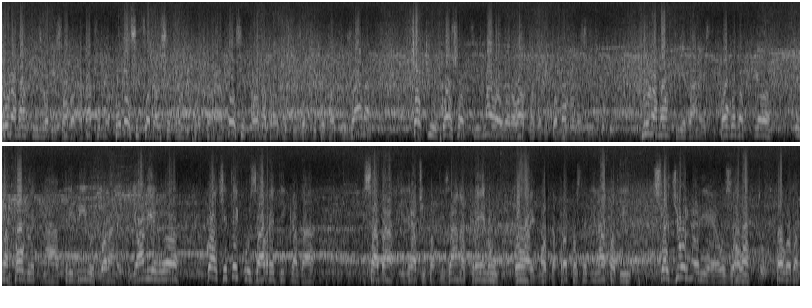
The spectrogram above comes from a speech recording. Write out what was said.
Bruna Monti izvodi slobodno bacanje, 57 sekundi pre kraja, 10 pojena prednosti za ekipu Partizana, čak i u košarci, malo je verovatno da bi to moglo da se izgubi. Bruna Monti 11. pogodak, jedan pogled na tribinu dvorane Pionir, e, koja će tek uzavreti kada sada igrači Partizana krenu ovaj možda pretposlednji napad i Sođurner je uzeo loptu. Pogodak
